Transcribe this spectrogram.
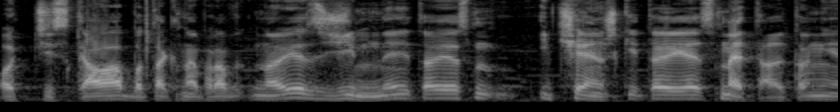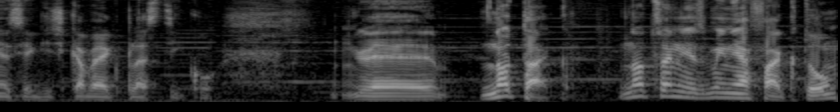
odciskała, bo tak naprawdę, no jest zimny, to jest i ciężki, to jest metal, to nie jest jakiś kawałek plastiku. E, no tak, no co nie zmienia faktu,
